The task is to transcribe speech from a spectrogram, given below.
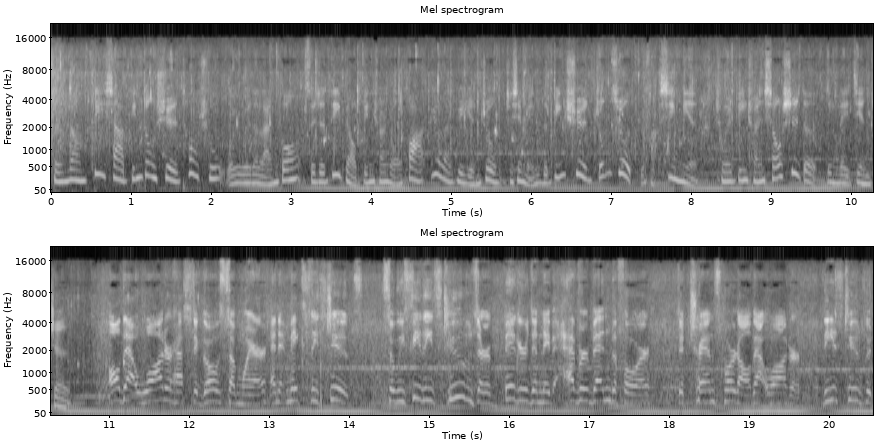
层，让地下冰洞穴透出微微的蓝光。随着地表冰川融化越来越严重，这些美丽的冰穴终究无法幸免，成为冰川消逝的另类见证。All that water has to go somewhere, and it makes these tubes. So we see these tubes are bigger than they've ever been before to transport all that water. These tubes would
